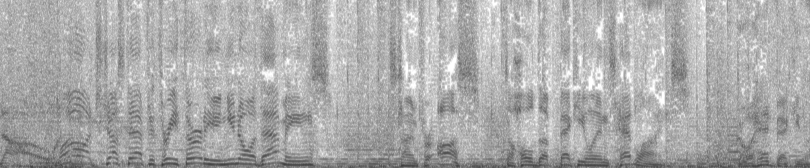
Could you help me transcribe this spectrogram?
Now. Well, it's just after 3.30, and you know what that means. It's time for us to hold up Becky Lynn's headlines. Go ahead, Becky Lynn.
